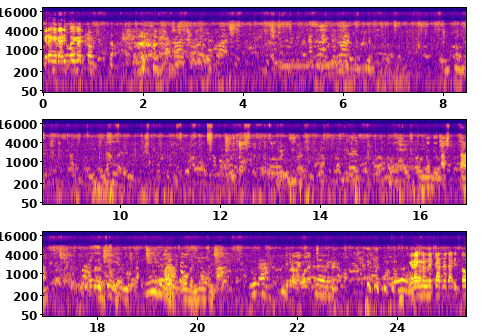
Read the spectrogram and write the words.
Kira nggak ada itu, nggak. Asta. Oh benar. Main bola. Ngereng mendekat ke Kak Dito.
